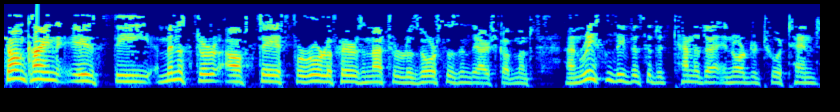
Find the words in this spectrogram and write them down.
Sean Kyne is the Minister of State for Rural Affairs and Natural Resources in the Irish Government and recently visited Canada in order to attend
